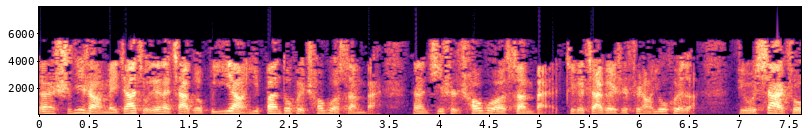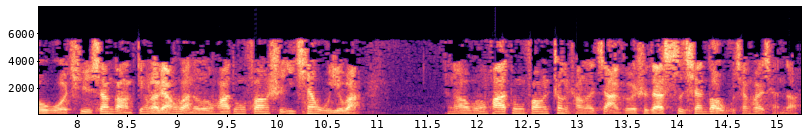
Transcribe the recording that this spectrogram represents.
但实际上每家酒店的价格不一样，一般都会超过三百。但即使超过三百，这个价格也是非常优惠的。比如下周我去香港订了两晚的文华东方，是一千五一晚。那文华东方正常的价格是在四千到五千块钱的，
